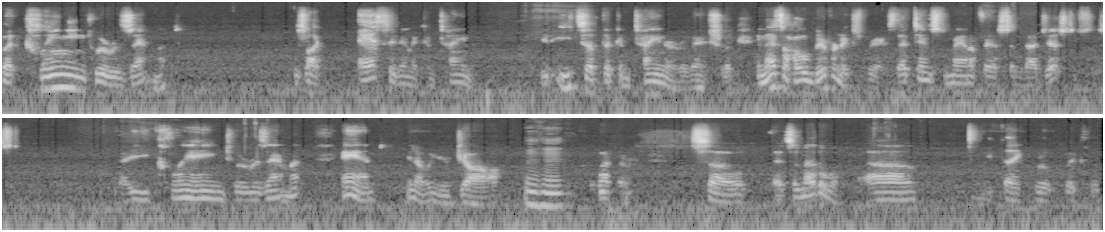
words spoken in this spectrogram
But clinging to a resentment is like acid in a container. It eats up the container eventually. And that's a whole different experience. That tends to manifest in the digestive system. You cling to a resentment and, you know, your jaw. Mm-hmm. So that's another one. Uh, think real quickly.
